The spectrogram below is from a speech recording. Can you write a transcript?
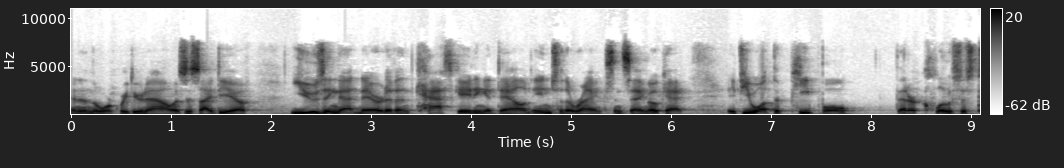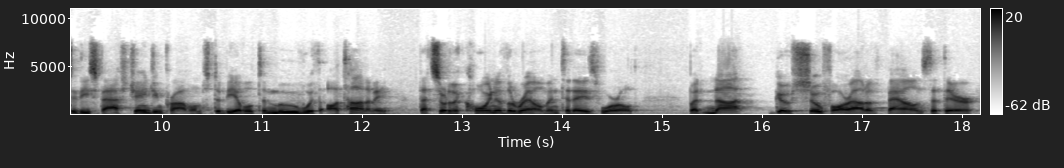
and in the work we do now, is this idea of using that narrative and cascading it down into the ranks and saying, okay, if you want the people that are closest to these fast changing problems to be able to move with autonomy, that's sort of the coin of the realm in today's world, but not go so far out of bounds that they're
